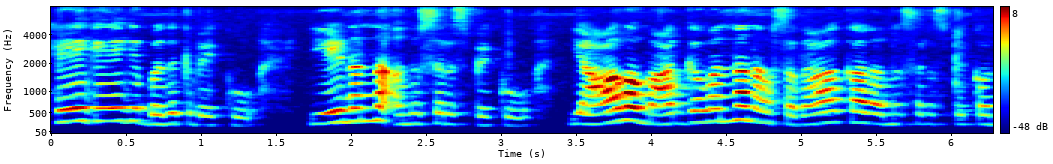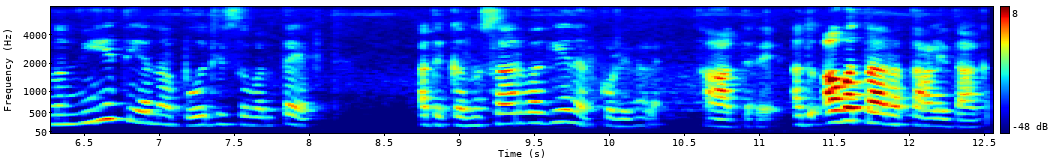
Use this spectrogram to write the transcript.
ಹೇಗೆ ಹೇಗೆ ಬದುಕಬೇಕು, ಏನನ್ನು ಅನುಸರಿಸಬೇಕು, ಯಾವ ಮಾರ್ಗವನ್ನು ನಾವು ಸದಾಕಾಲ ಅನುಸರಿಸಬೇಕು ಅನ್ನೋ ನೀತಿಯನ್ನು ಬೋಧಿಸುವಂತೆ ಅದಕ್ಕನುಸಾರವಾಗಿಯೇ ನಡ್ಕೊಂಡಿದ್ದಾಳೆ. ಆದರೆ ಅದು ಅವತಾರ ತಾಳಿದಾಗ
